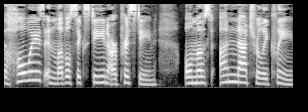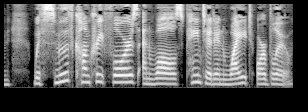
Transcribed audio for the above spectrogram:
The hallways in level 16 are pristine, almost unnaturally clean, with smooth concrete floors and walls painted in white or blue.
